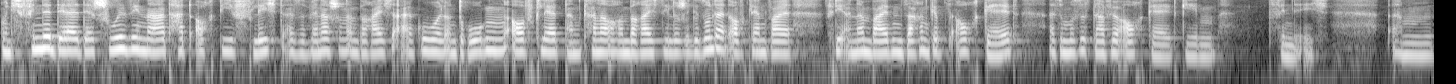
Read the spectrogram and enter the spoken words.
und ich finde, der, der Schulsenat hat auch die Pflicht, also wenn er schon im Bereich Alkohol und Drogen aufklärt, dann kann er auch im Bereich seelische Gesundheit aufklären, weil für die anderen beiden Sachen gibt es auch Geld. Also muss es dafür auch Geld geben, finde ich. Ähm,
